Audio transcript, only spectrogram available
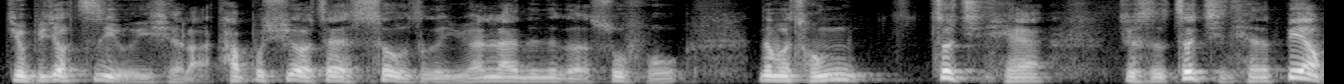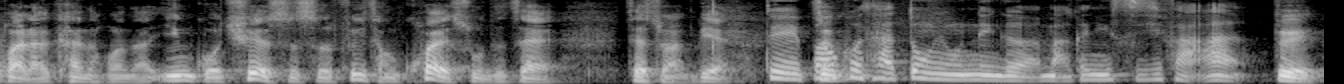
就比较自由一些了，他不需要再受这个原来的那个束缚。那么从这几天就是这几天的变化来看的话呢，英国确实是非常快速的在。在转变，对，包括他动用那个马格尼斯基法案。对，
